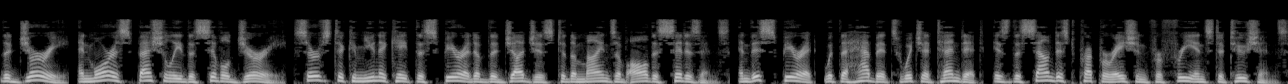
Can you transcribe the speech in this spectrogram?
the jury, and more especially the civil jury, serves to communicate the spirit of the judges to the minds of all the citizens, and this spirit, with the habits which attend it, is the soundest preparation for free institutions.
